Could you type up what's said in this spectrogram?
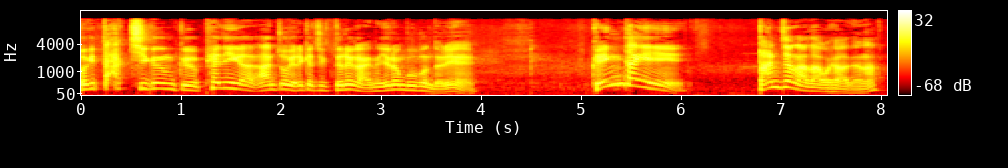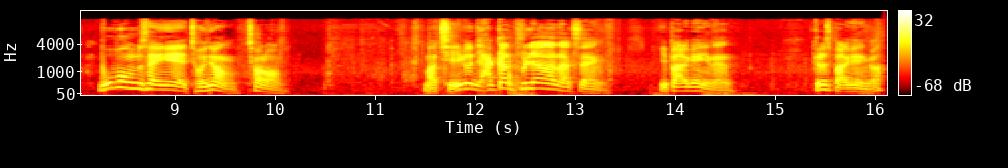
여기 딱 지금 그 패딩 안쪽에 이렇게 쭉 들어가 있는 이런 부분들이 굉장히 단정하다고 해야 되나? 모범생의 전형처럼. 마치 이건 약간 불량한 학생 이 빨갱이는. 그래서 빨갱인가?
